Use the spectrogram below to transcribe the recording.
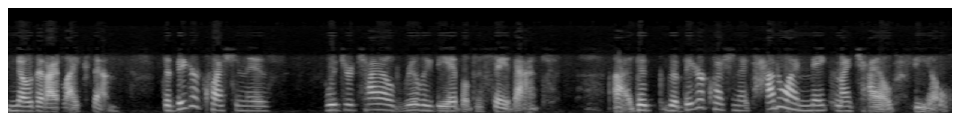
know that I like them. The bigger question is, would your child really be able to say that? Uh, the, the bigger question is, how do I make my child feel?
